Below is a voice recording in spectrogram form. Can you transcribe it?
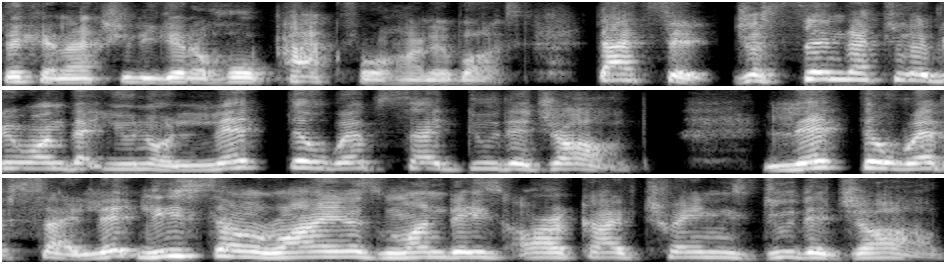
They can actually get a whole pack for 100 bucks. That's it. Just send that to everyone that you know. Let the website do the job. Let the website, let Lisa and Ryan's Mondays archive trainings do the job.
